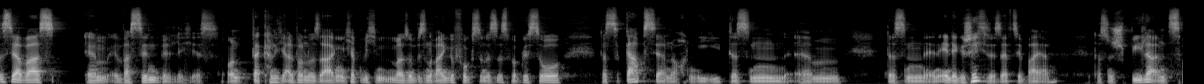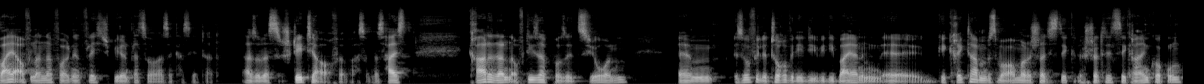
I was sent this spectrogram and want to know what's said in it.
ist ja was, ähm, was sinnbildlich ist. Und da kann ich einfach nur sagen, ich habe mich mal so ein bisschen reingefuchst und es ist wirklich so, das gab es ja noch nie, dass ein, ähm, dass ein, in der Geschichte des FC Bayern, dass ein Spieler an zwei aufeinanderfolgenden Pflichtspielen Platzverweise kassiert hat. Also das steht ja auch für was. Und das heißt, gerade dann auf dieser Position ähm, so viele Tore, wie die, wie die Bayern äh, gekriegt haben, müssen wir auch mal eine Statistik, Statistik reingucken,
